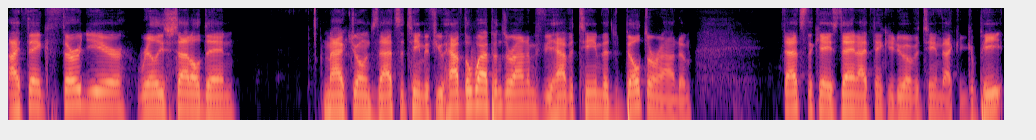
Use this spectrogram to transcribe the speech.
I think third year really settled in. Mac Jones, that's the team. If you have the weapons around him, if you have a team that's built around him, that's the case. Then I think you do have a team that can compete.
